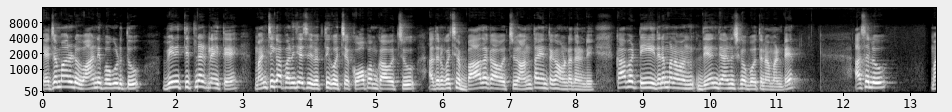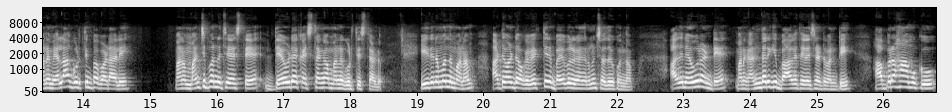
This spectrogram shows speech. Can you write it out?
యజమానుడు వాణ్ణి పొగుడుతూ వీని తిట్టినట్లయితే మంచిగా పనిచేసే వ్యక్తికి వచ్చే కోపం కావచ్చు అతనికి వచ్చే బాధ కావచ్చు అంతా ఇంతగా ఉండదండి. కాబట్టి ఇదని మనం దేని ధ్యానించుకోబోతున్నామంటే అసలు మనం ఎలా గుర్తింపబడాలి? మనం మంచి పనులు చేస్తే దేవుడే ఖచ్చితంగా మనల్ని గుర్తిస్తాడు. ఈ దినమందు మనం అటువంటి ఒక వ్యక్తిని బైబిల్ గ్రంథం చదువుకుందాం. అది ఎవరంటే మనకు అందరికీ బాగా తెలిసినటువంటి అబ్రహాముకు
